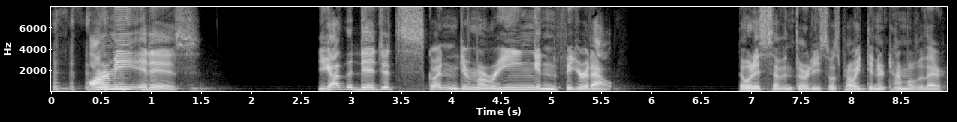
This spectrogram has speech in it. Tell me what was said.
Army it is. You got the digits. Go ahead and give them a ring and figure it out. Though it is 7:30, so it's probably dinner time over there.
